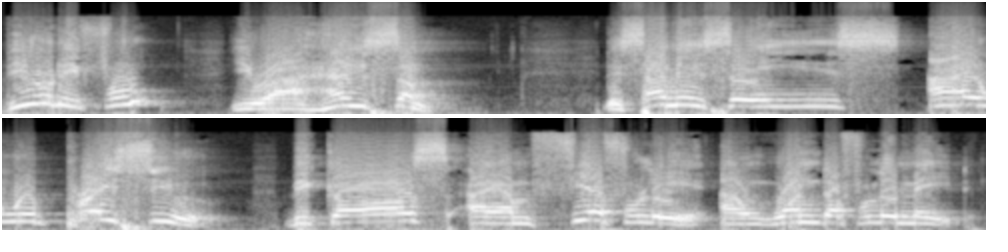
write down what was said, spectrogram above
beautiful, you are handsome. The psalmist says, I will praise you because I am fearfully and wonderfully made.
